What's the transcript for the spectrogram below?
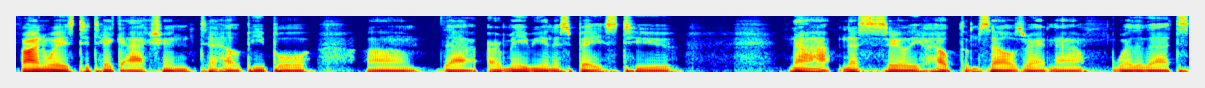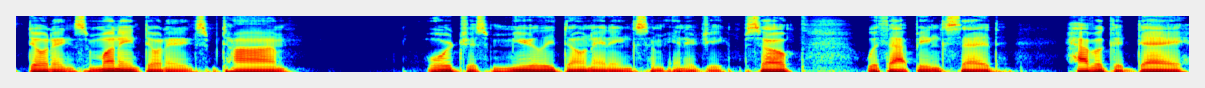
find ways to take action to help people um, that are maybe in a space to not necessarily help themselves right now, whether that's donating some money, donating some time, or just merely donating some energy. So, with that being said, have a good day.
